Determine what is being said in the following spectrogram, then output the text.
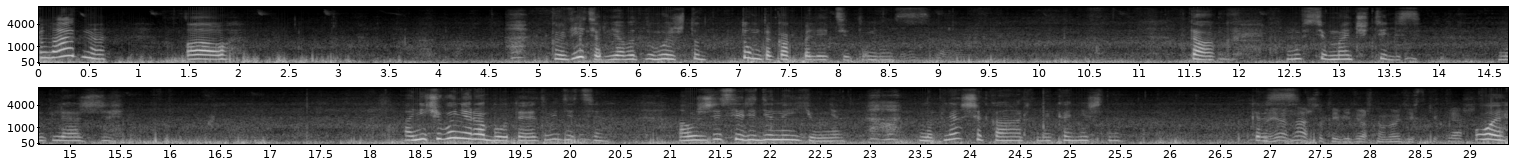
Хладно? Вау. Какой ветер. Я вот думаю, что том-то как полетит у нас. Так, ну все, мы очутились на пляже. А ничего не работает, видите? А уже середина июня. Но пляж шикарный, конечно. Ну, Красивый. я знаю, что ты ведешь на нудистский пляж. Ой,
